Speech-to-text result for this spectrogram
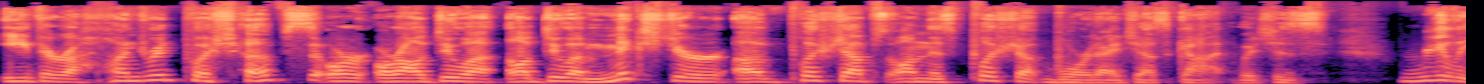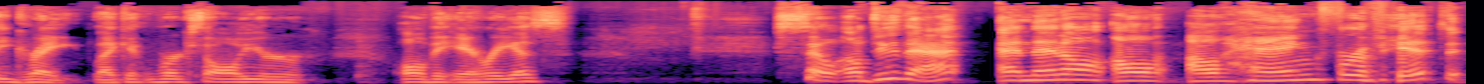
either a hundred push-ups or or I'll do a I'll do a mixture of push-ups on this push-up board I just got, which is really great. Like it works all your all the areas. So I'll do that, and then I'll I'll I'll hang for a bit,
